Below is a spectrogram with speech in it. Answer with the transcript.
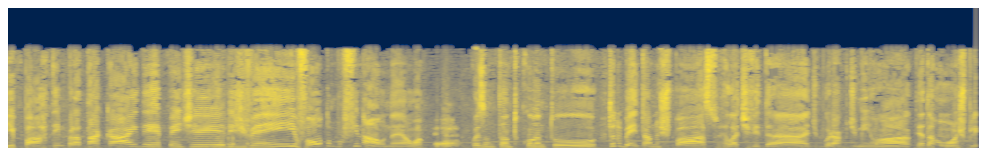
e partem pra atacar e de repente eles vêm e voltam pro final, né? É uma É. coisa um tanto quanto. Tudo bem, tá no espaço, relatividade, buraco de minhoca. Tenta arrumar uma explicação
